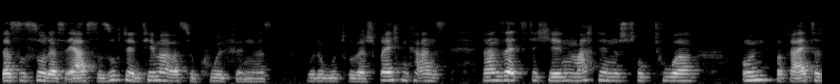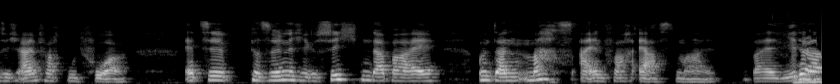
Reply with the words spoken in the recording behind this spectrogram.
Das ist so das Erste. Such dir 'n Thema, was du cool findest, wo du gut drüber sprechen kannst. Dann setz dich hin, mach dir 'ne Struktur und bereite dich einfach gut vor. Erzähl persönliche Geschichten dabei und dann mach's einfach erst mal, weil jeder Ja.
